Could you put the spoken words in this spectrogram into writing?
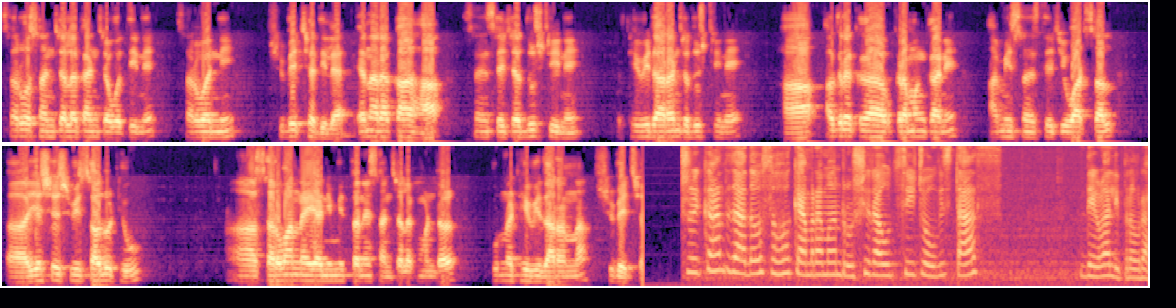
सर्व संचालकांच्या वतीने सर्वांनी शुभेच्छा दिल्या. येणारा काळ हा संस्थेच्या दृष्टीने ठेवीदारांच्या दृष्टीने हा अग्र क्रमांकाने आम्ही संस्थेची वाटचाल यशस्वी चालू ठेवू. सर्वांना या निमित्ताने संचालक मंडळ पूर्ण ठेवीदारांना शुभेच्छा. श्रीकांत जाधव सह कॅमेरामन ऋषी राऊत सी चोवीस तास देवळाली प्रवरा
